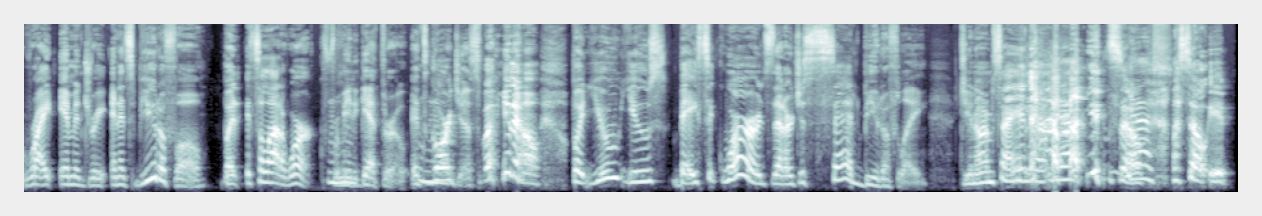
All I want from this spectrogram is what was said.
write imagery and it's beautiful, but it's a lot of work for mm-hmm. me to get through. It's mm-hmm. gorgeous, but you know, but you use basic words that are just said beautifully. Do you know what I'm saying? Yeah. yeah. so, yes. so it.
